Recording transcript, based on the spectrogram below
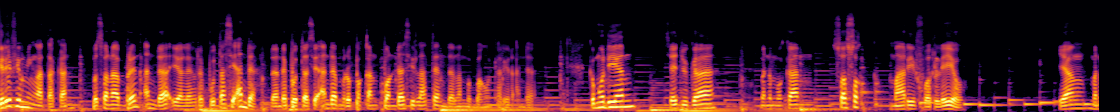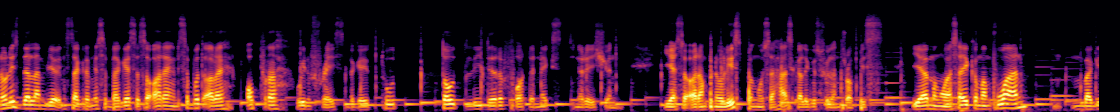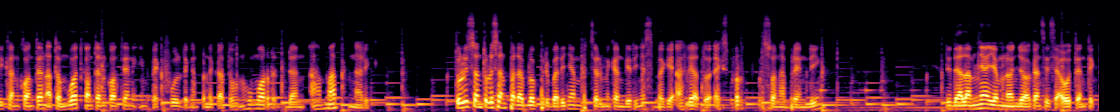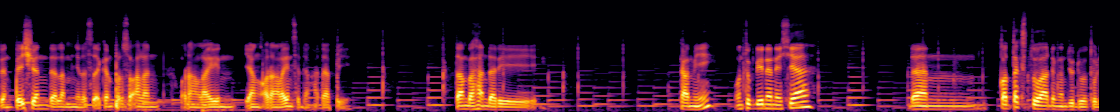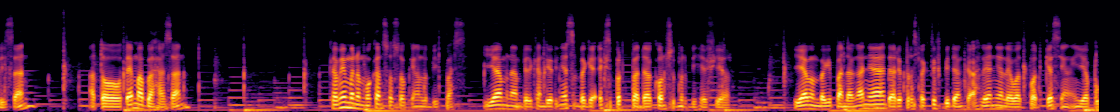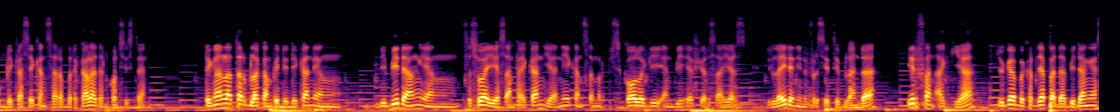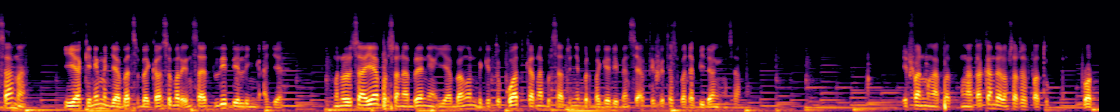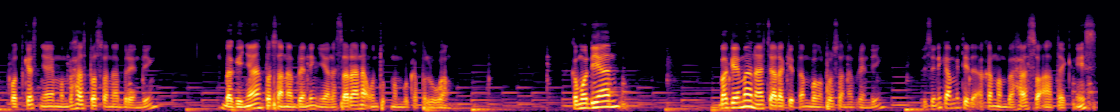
Gary Vee mengatakan, pesona brand Anda ialah reputasi Anda, dan reputasi Anda merupakan pondasi laten dalam membangun karir Anda. Kemudian, saya juga menemukan sosok Marie Forleo yang menulis dalam bio Instagramnya sebagai seseorang yang disebut oleh Oprah Winfrey sebagai thought leader for the next generation. Ia seorang penulis, pengusaha sekaligus filantropis. Ia menguasai kemampuan membagikan konten atau membuat konten-konten impactful dengan pendekatan humor dan amat menarik. Tulisan-tulisan pada blog pribadinya mencerminkan dirinya sebagai ahli atau expert persona branding di dalamnya ia menonjolkan sisi autentik dan passion dalam menyelesaikan persoalan orang lain yang orang lain sedang hadapi. Tambahan dari kami untuk di Indonesia dan konteks tua dengan judul tulisan atau tema bahasan, kami menemukan sosok yang lebih pas. Ia menampilkan dirinya sebagai expert pada consumer behavior ia membagi pandangannya dari perspektif bidang keahliannya lewat podcast yang ia publikasikan secara berkala dan konsisten. Dengan latar belakang pendidikan yang di bidang yang sesuai ia sampaikan, yakni Consumer Psychology and Behavior Science di Leiden University Belanda, Irfan Agia juga bekerja pada bidang yang sama. Ia kini menjabat sebagai Consumer Insight Lead di Link Aja. Menurut saya, persona brand yang ia bangun begitu kuat karena bersatunya berbagai dimensi aktivitas pada bidang yang sama. Irfan mengatakan dalam salah satu podcastnya yang membahas persona branding, baginya persona branding ialah sarana untuk membuka peluang. Kemudian, bagaimana cara kita membangun persona branding? Di sini kami tidak akan membahas soal teknis,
